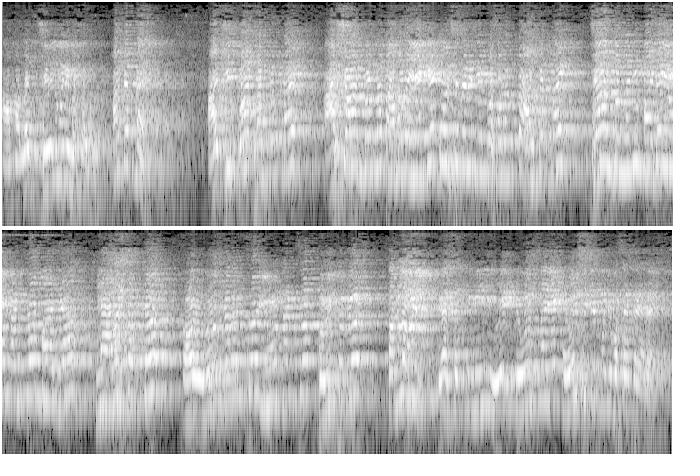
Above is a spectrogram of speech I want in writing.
आम्हाला जेलमध्ये बसावं हरकत नाही. अजिबात हरकत नाही. अशा आंदोलनात आम्हाला एक एक वर्ष तरी जेल बसावं लागतं. हरकत नाही. ज्या आंदोलनाने माझ्या युवकांचं माझ्या महाराष्ट्रातल्या रोजगारांचं युवकांचं भवितव्य चांगलं होईल. यासाठी मी एक दिवस ना एक वर्ष जेलमध्ये बसायला तयार आहे.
